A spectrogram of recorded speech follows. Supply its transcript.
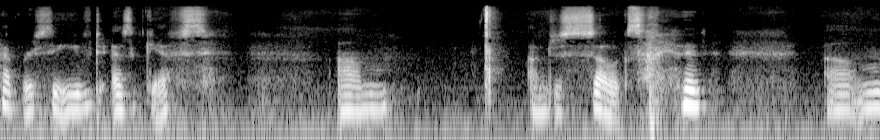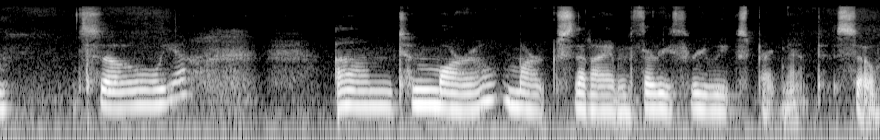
have received as gifts. Um, I'm just so excited. Um, so yeah. Um, tomorrow marks that I'm 33 weeks pregnant. So,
